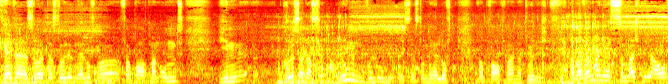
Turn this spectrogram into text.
kälter es wird, desto mehr Luft verbraucht man. Und je größer das Lungenvolumen ist, desto mehr Luft verbraucht man natürlich. Aber wenn man jetzt zum Beispiel auch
